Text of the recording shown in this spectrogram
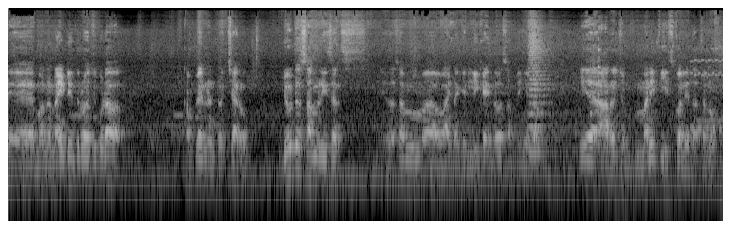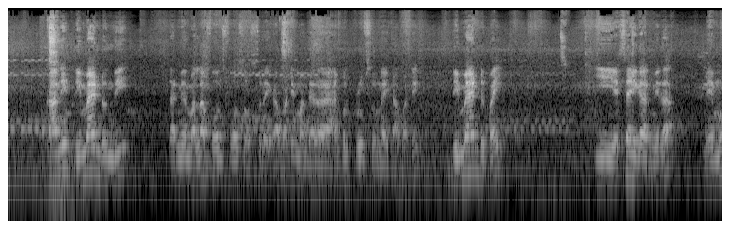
uh, మొన్న నైన్టీన్త్ రోజు కూడా కంప్లైంట్ వచ్చారు. డ్యూ టు సమ్ రీజన్స్ ఏదో సమ్ uh, ఆయనకి లీక్ అయిందో సంథింగ్ ఏదో ఆ రోజు మనీ తీసుకోలేదు అతను. కానీ డిమాండ్ ఉంది. దాని మీద మళ్ళీ ఫోన్స్ ఫోన్స్ వస్తున్నాయి కాబట్టి మన దగ్గర యాంపుల్ ప్రూఫ్స్ ఉన్నాయి కాబట్టి డిమాండ్పై ఈ ఎస్ఐ గారి మీద మేము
